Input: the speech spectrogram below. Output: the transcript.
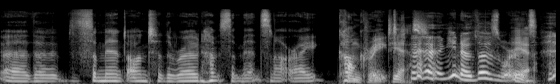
uh, the cement onto the road. Cement's not right. Concrete concrete, yes. you know those words. Yeah.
